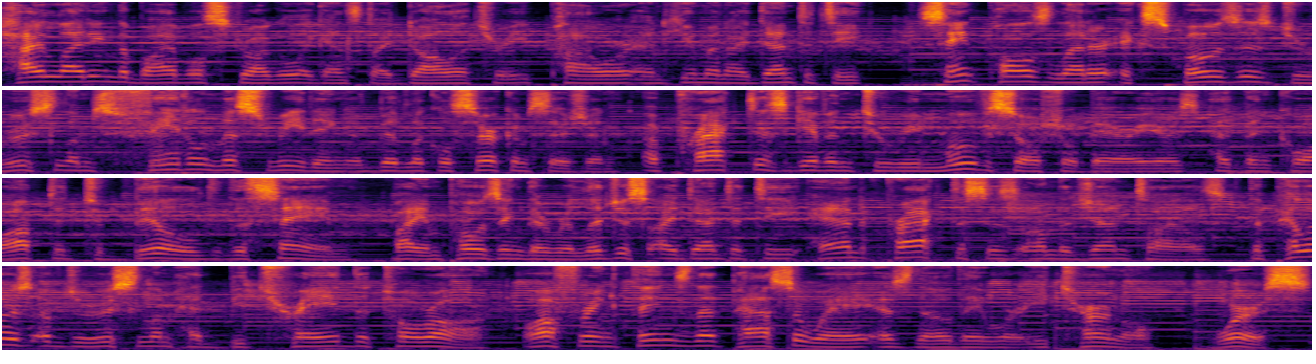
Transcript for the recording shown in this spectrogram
highlighting the Bible's struggle against idolatry, power, and human identity St. Paul's letter exposes Jerusalem's fatal misreading of biblical circumcision. A practice given to remove social barriers had been co opted to build the same. By imposing their religious identity and practices on the Gentiles, the pillars of Jerusalem had betrayed the Torah, offering things that pass away as though they were eternal. Worse,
